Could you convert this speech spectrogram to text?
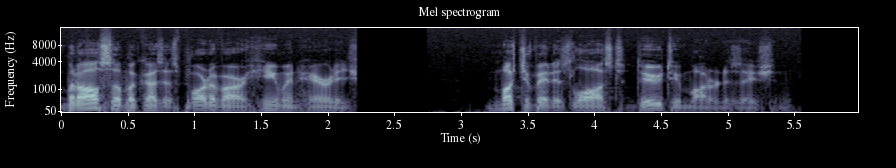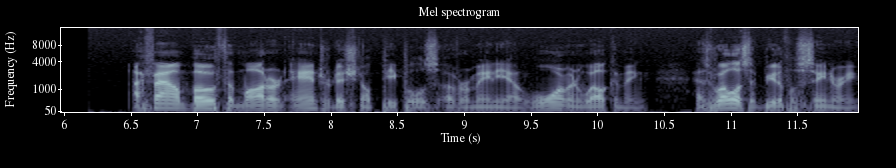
but also because it's part of our human heritage. Much of it is lost due to modernization. I found both the modern and traditional peoples of Romania warm and welcoming, as well as the beautiful scenery.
